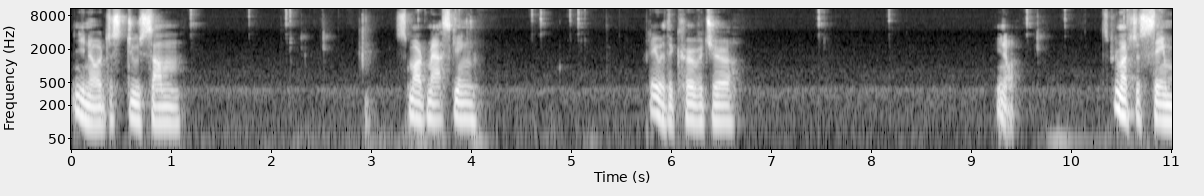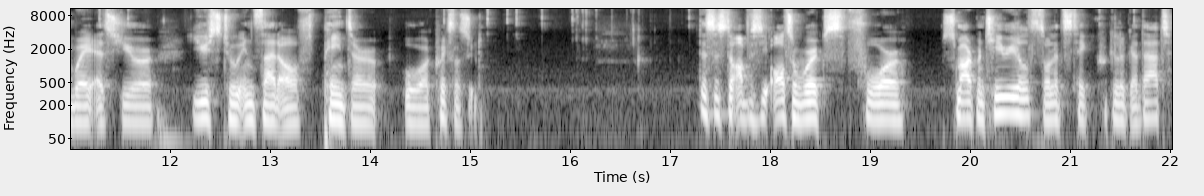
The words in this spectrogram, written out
you know, just do some smart masking, play with the curvature. You know, it's pretty much the same way as you're used to inside of Painter or Quixel Suite. This system obviously also works for smart materials, so let's take a quick look at that.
